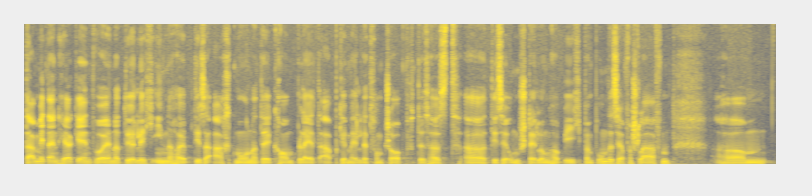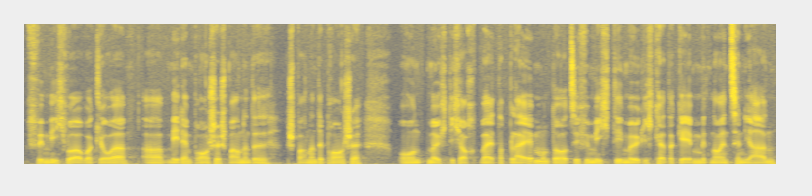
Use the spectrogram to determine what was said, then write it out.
Damit einhergehend war ich natürlich innerhalb dieser acht Monate komplett abgemeldet vom Job. Das heißt, äh, diese Umstellung habe ich beim Bundesheer verschlafen. Ähm, für mich war aber klar, äh, Medienbranche, spannende, spannende Branche und möchte ich auch weiter bleiben. Und da hat sich für mich die Möglichkeit ergeben, mit 19 Jahren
